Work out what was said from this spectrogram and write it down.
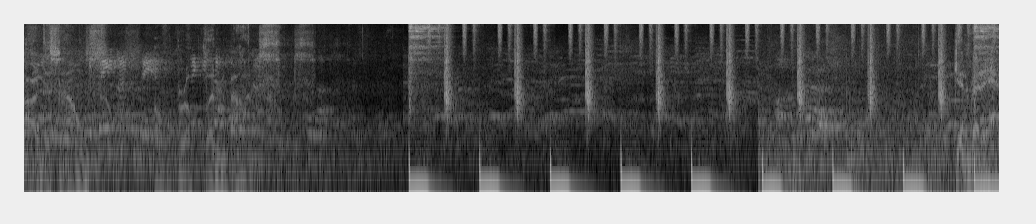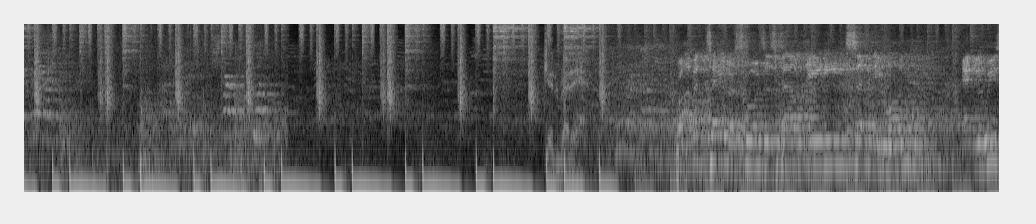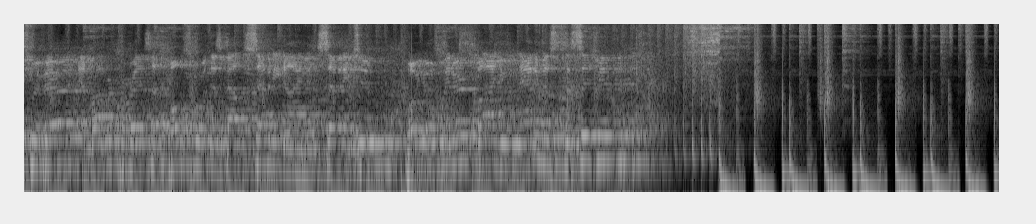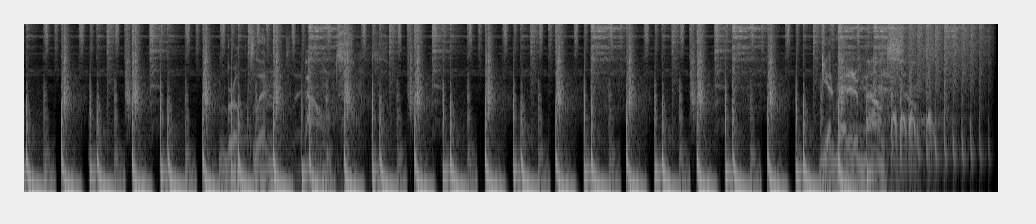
are the sounds of Brooklyn bounce. Robin Taylor scores his foul 80-71, and Luis Rivera and Robert Perez both scored this bout 79-72 for your winner decision. Get ready to bounce.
